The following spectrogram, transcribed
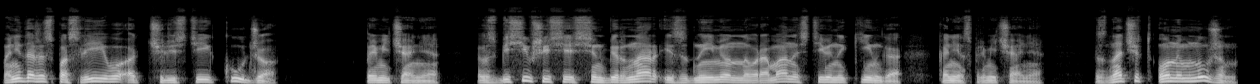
Они даже спасли его от челюстей Куджо. Примечание. Взбесившийся Синбернар из одноименного романа Стивена Кинга. Конец примечания. Значит, он им нужен.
